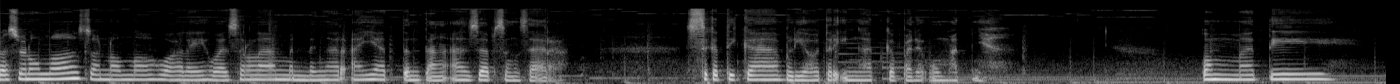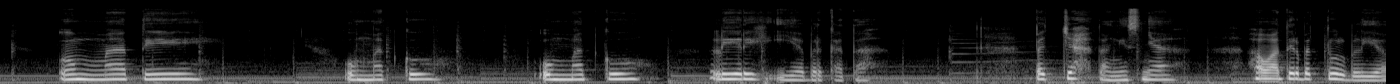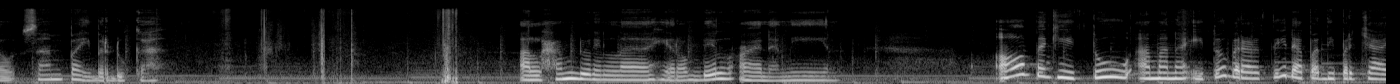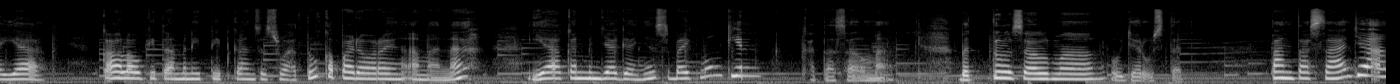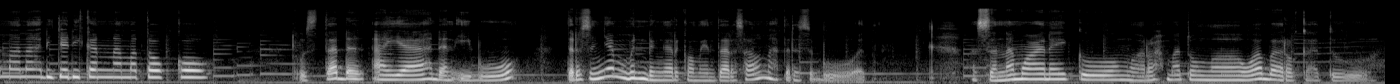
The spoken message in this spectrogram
Rasulullah Shallallahu Alaihi Wasallam mendengar ayat tentang azab sengsara. Seketika beliau teringat kepada umatnya. Ummati, ummati, umatku, umatku, lirih ia berkata. Pecah tangisnya, khawatir betul beliau sampai berduka. Alhamdulillahirabbil alamin. Oh, begitu. Amanah itu berarti dapat dipercaya. Kalau kita menitipkan sesuatu kepada orang yang amanah, ia akan menjaganya sebaik mungkin, kata Salma. Betul Salma, ujar Ustadz. Pantas saja amanah dijadikan nama toko. Ustadz dan ayah dan ibu tersenyum mendengar komentar Salmah tersebut. Wassalamualaikum warahmatullahi wabarakatuh.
